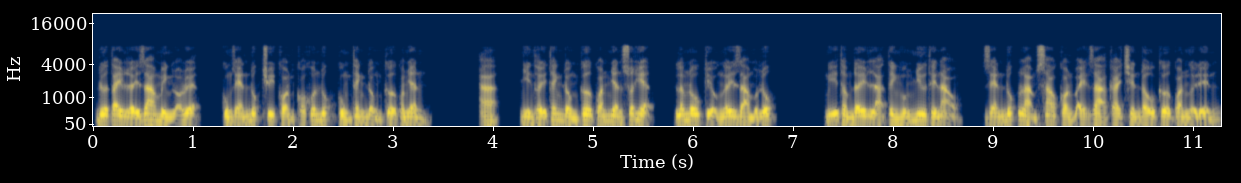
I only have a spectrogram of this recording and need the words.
Đưa tay lấy ra mình lò luyện, cùng rèn đúc truy còn có khuôn đúc cùng thanh đồng cơ quan nhân. A, nhìn thấy thanh đồng cơ quan nhân xuất hiện, Lâm Nô Kiều ngây ra một lúc. Nghĩ thầm đây là tình huống như thế nào, rèn đúc làm sao còn bày ra cái chiến đấu cơ quan người đến,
